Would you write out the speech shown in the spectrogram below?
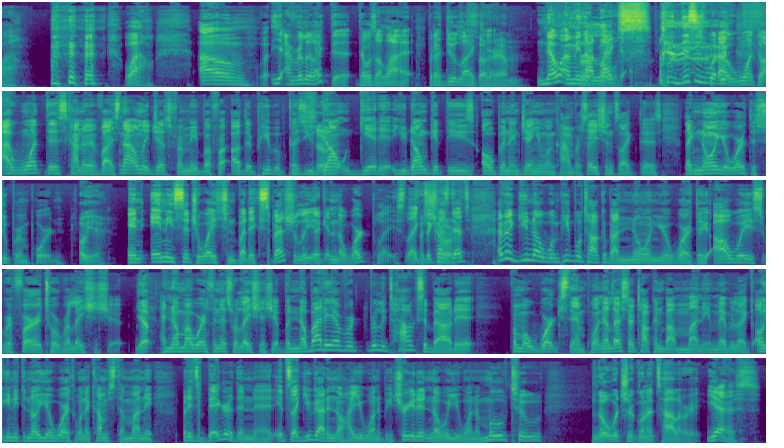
Wow. wow. Um. Yeah, I really liked it. That was a lot, but I do like sorry it. I'm No, I mean I like. this is what I want though. I want this kind of advice, not only just for me, but for other people, because you Sure. don't get it. You don't get these open and genuine conversations like this. Like knowing your worth is super important oh yeah in any situation, but especially like in the workplace. Like For because sure. that's I think you know when people talk about knowing your worth, they always refer it to a relationship. Yep. I know my worth in this relationship, but nobody ever really talks about it from a work standpoint, unless they're talking about money. Maybe like, oh, you need to know your worth when it comes to money, but it's bigger than that. It's like you got to know how you want to be treated, know where you want to move to. know what you're going to tolerate Yes.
